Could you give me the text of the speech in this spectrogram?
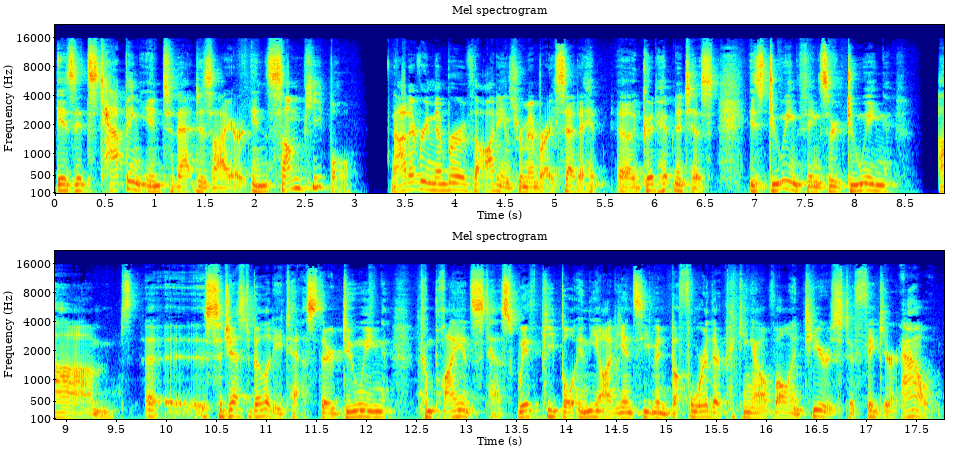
is it's tapping into that desire in some people. Not every member of the audience, remember I said a, a good hypnotist is doing things, they're doing um, uh, suggestibility tests, they're doing compliance tests with people in the audience even before they're picking out volunteers to figure out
